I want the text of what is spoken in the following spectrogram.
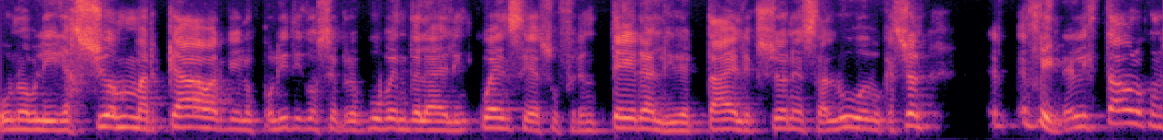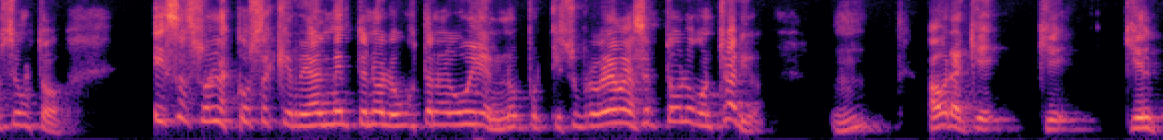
una obligación marcada para que los políticos se preocupen de la delincuencia, de sus fronteras, libertad, elecciones, salud, educación, en fin, el Estado lo conocemos todos. Esas son las cosas que realmente no le gustan al gobierno, porque su programa es hacer todo lo contrario. Ahora, que, que, que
